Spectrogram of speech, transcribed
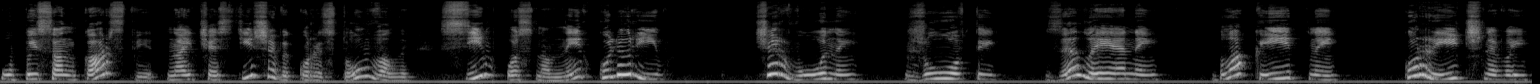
У писанкарстві найчастіше використовували сім основних кольорів: червоний, жовтий, зелений, блакитний, коричневий,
